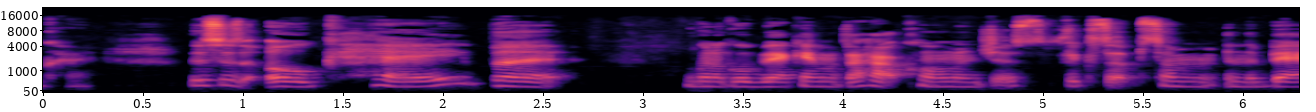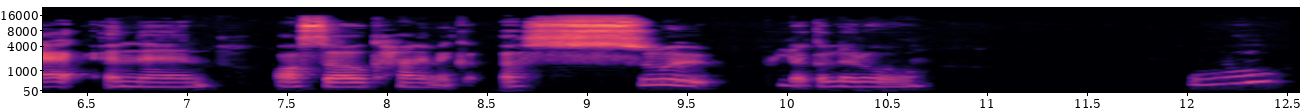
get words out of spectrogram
Okay, this is okay, but I'm going to go back in with the hot comb and just fix up some in the back and then also kind of make a swoop, like a little whoop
